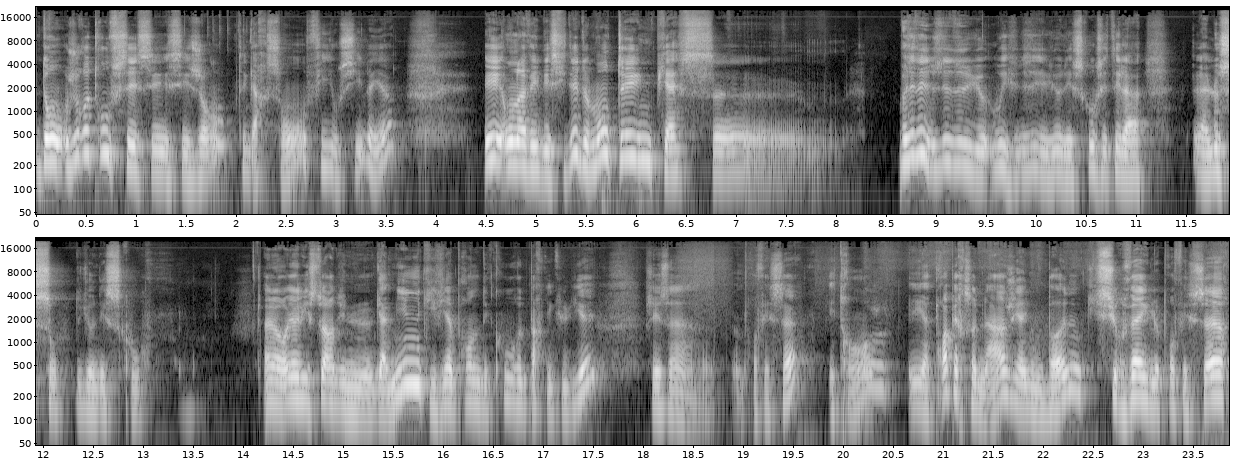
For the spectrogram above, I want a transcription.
Donc, je retrouve ces, gens, ces garçons, filles aussi d'ailleurs, et on avait décidé de monter une pièce. euh, bah, oui, Ionesco, c'était la, leçon de Ionesco. Alors, il y a l'histoire d'une gamine qui vient prendre des cours de particulier chez un, professeur étrange, et il y a trois personnages, il y a une bonne qui surveille le professeur,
